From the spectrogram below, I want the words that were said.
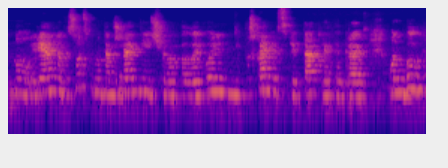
ну, реально Высоцкому там жрать нечего было, его не пускали в спектаклях играть. Он был,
